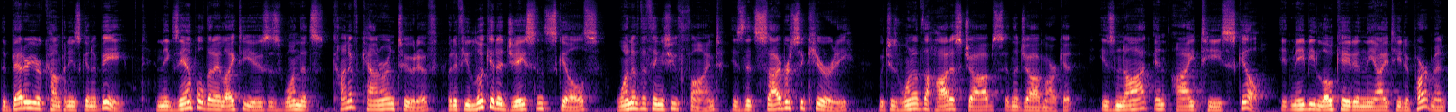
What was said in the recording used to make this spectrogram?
the better your company is going to be. And the example that I like to use is one that's kind of counterintuitive, but if you look at adjacent skills, one of the things you find is that cybersecurity, which is one of the hottest jobs in the job market, is not an IT skill. It may be located in the IT department,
